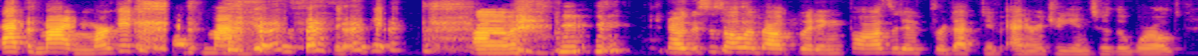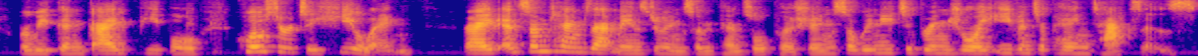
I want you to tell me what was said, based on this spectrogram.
that's my market, that's my business, Um, no, this is all about putting positive, productive energy into the world where we can guide people closer to healing, right? And sometimes that means doing some pencil pushing. So we need to bring joy even to paying taxes,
